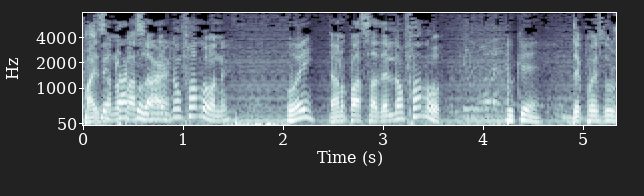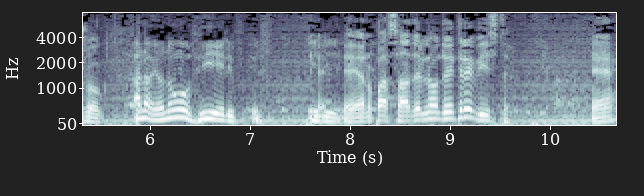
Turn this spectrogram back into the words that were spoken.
Mas ano passado ele não falou, né? Oi? Ano passado ele não falou. Do quê? Depois do jogo. Ah, não, eu não ouvi ele. ele... É, é, ano passado ele não deu entrevista. É.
